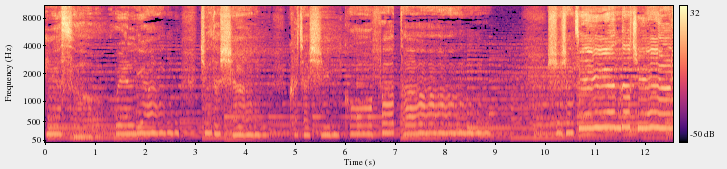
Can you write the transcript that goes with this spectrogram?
越锁越亮，这道伤刻在心口发烫。世上最远的距离，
